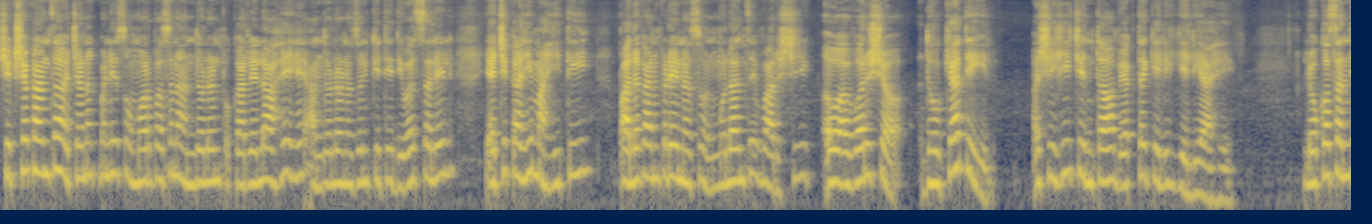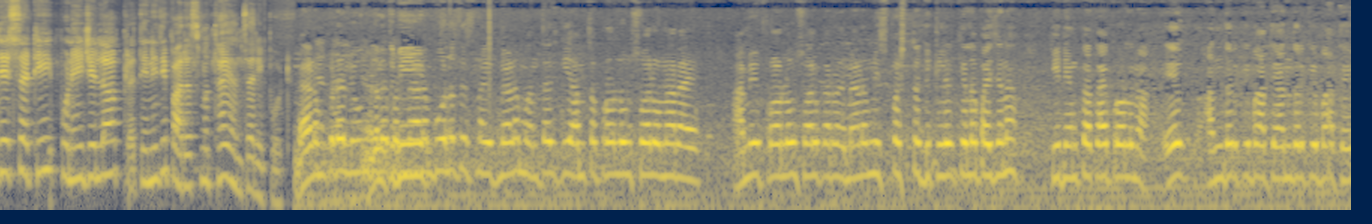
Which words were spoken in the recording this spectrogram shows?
शिक्षकांचं अचानकपणे म्हणजे सोमवारपासून आंदोलन पुकारलेलं आहे हे आंदोलन अजून किती दिवस चालेल याची काही माहिती पालकांकडे नसून मुलांचे वार्षिक वर्ष धोक्यात येईल अशी ही चिंता व्यक्त केली गेली आहे. लोकसंदेशसाठी पुणे जिल्हा प्रतिनिधी पारस मुथा यांचा रिपोर्ट. मॅडमकडे लिहून दिलं पण मॅडम बोलतच नाहीत. मॅडम म्हणतात की आमचा प्रॉब्लेम सॉल्व्ह होणार आहे. आम्ही प्रॉब्लेम सॉल्व्ह करणार मॅडमनी स्पष्ट डिक्लेअर केलं पाहिजे ना की नेमका काय प्रॉब्लेम आहे. एक अंदर की बात आहे अंदर की बात आहे.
